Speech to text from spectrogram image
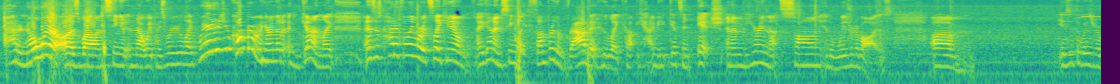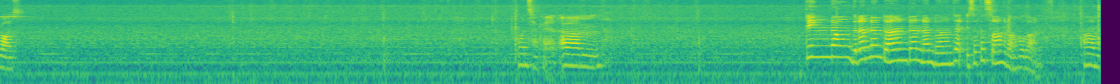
out of nowhere as well. I'm seeing it in that way, place where you're like, where did you come from? I'm hearing that again, like, and it's this kind of feeling where it's like, you know, again, I'm seeing like Thumper the rabbit who like got, I mean, gets an itch, and I'm hearing that song in the Wizard of Oz. Um, is it the Wizard of Oz? One second. Um, ding dong, dun dun dun dun dun dun. dun. Is that that song? No, hold on. Um,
